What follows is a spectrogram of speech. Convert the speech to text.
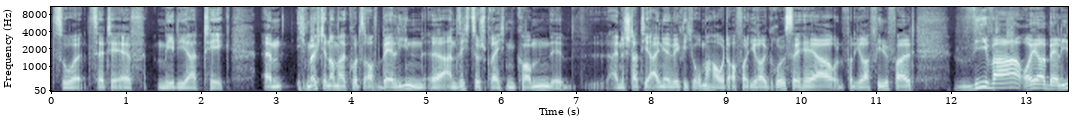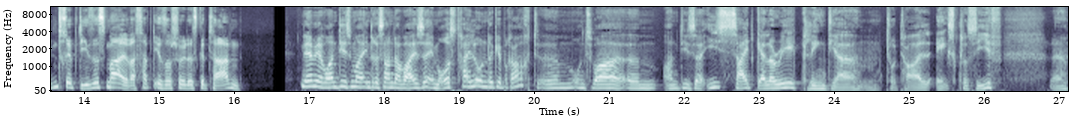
zur ZDF Mediathek. Ähm, ich möchte noch mal kurz auf Berlin äh, an sich zu sprechen kommen. Äh, eine Stadt, die einen ja wirklich umhaut, auch von ihrer Größe her und von ihrer Vielfalt. Wie war euer Berlin-Trip dieses Mal? Was habt ihr so Schönes getan? Ja, wir waren diesmal interessanterweise im Ostteil untergebracht ähm, und zwar ähm, an dieser East Side Gallery. Klingt ja hm, total exklusiv. Ne?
